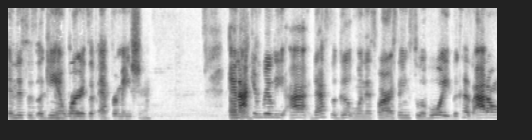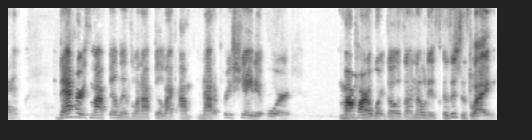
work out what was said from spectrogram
And this is again mm-hmm. words of affirmation. And I can really I that's a good one as far as things to avoid because I don't that hurts my feelings when I feel like I'm not appreciated or my hard work goes unnoticed because it's just like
